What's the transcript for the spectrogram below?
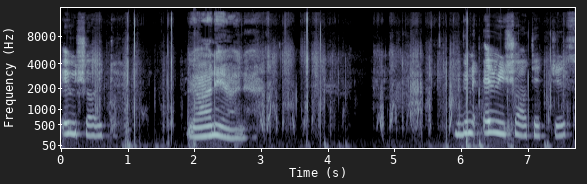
Ev işareti. Yani yani. Bugün ev inşaat edeceğiz.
